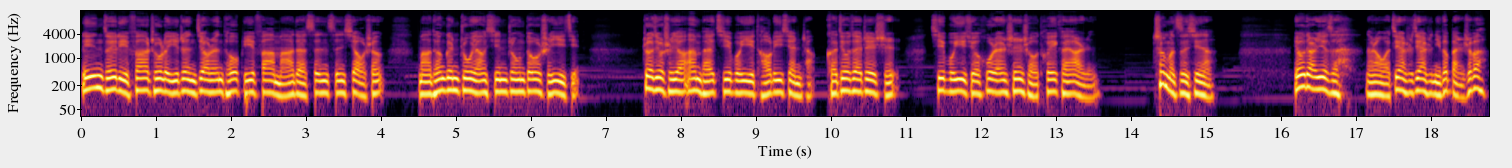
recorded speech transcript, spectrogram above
林嘴里发出了一阵叫人头皮发麻的森森笑声，马腾跟朱阳心中都是一紧，这就是要安排戚不义逃离现场。可就在这时，戚不义却忽然伸手推开二人，这么自信啊，有点意思。那让我见识见识你的本事吧。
